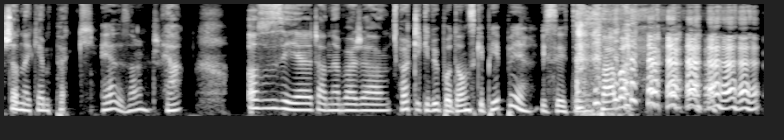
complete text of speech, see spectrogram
skjønner ikke en puck. Er det sant? Ja. Og så sier Tanja bare sånn Hørte ikke du på Danske Pippi i tid? Nei, bare-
